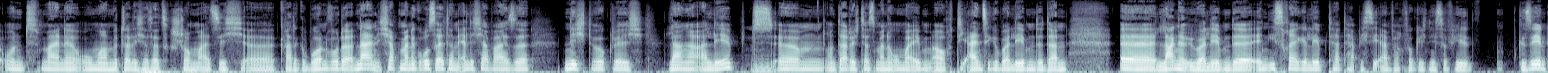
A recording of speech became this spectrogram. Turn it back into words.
und meine Oma mütterlicherseits gestorben, als ich äh, gerade geboren wurde. Nein, ich habe meine Großeltern ehrlicherweise nicht wirklich lange erlebt. Ähm, und dadurch, dass meine Oma eben auch die einzige Überlebende dann äh, lange Überlebende in Israel gelebt hat, habe ich sie einfach wirklich nicht so viel gesehen.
